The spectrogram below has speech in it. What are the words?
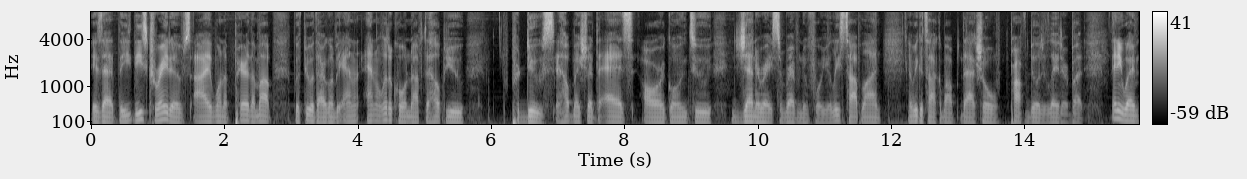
is that the, these creatives i want to pair them up with people that are going to be an, analytical enough to help you produce and help make sure that the ads are going to generate some revenue for you, at least top line. And we could talk about the actual profitability later. But anyway,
